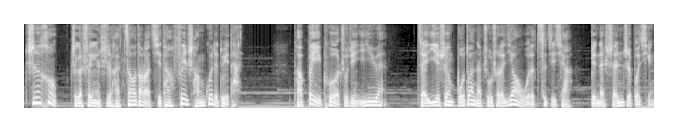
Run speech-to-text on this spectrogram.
之后，这个摄影师还遭到了其他非常规的对待，他被迫住进医院，在医生不断的注射的药物的刺激下，变得神志不清。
